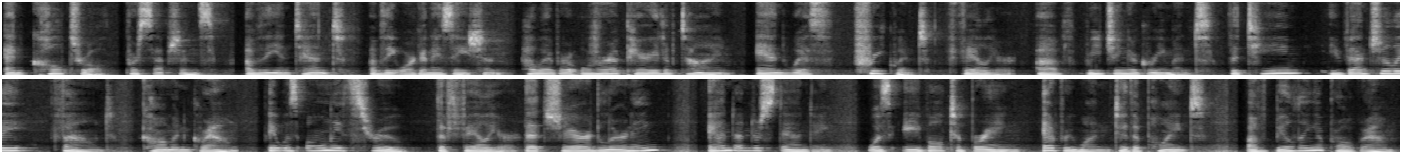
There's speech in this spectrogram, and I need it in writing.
and cultural perceptions of the intent of the organization. However, over a period of time and with frequent failure of reaching agreement, the team eventually found common ground. It was only through the failure that shared learning and understanding was able to bring everyone to the point of building a program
